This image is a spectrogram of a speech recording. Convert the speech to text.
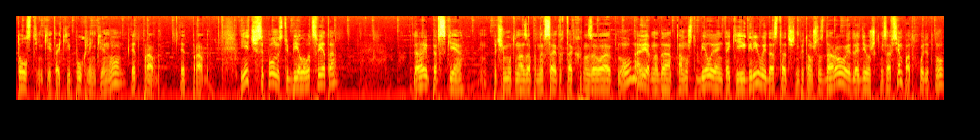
толстенькие такие, пухленькие. Ну, это правда. Это правда. Есть часы полностью белого цвета рэперские. Почему-то на западных сайтах так их называют. Ну, наверное, да, потому что белые они такие игривые достаточно, при том, что здоровые, для девушек не совсем подходят. Ну,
